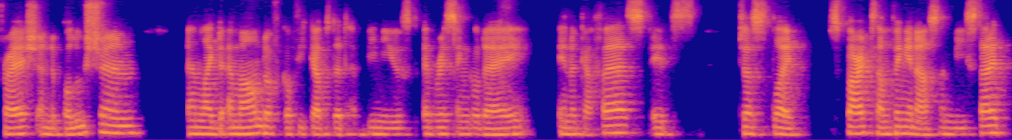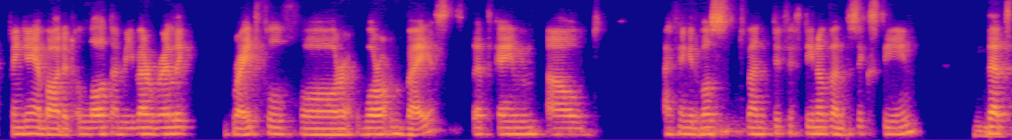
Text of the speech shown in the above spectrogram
trash and the pollution and like the amount of coffee cups that have been used every single day in a cafes, it's just like sparked something in us. And we started thinking about it a lot. And we were really grateful for War on Waste that came out, I think it was 2015 or 2016 mm-hmm. that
